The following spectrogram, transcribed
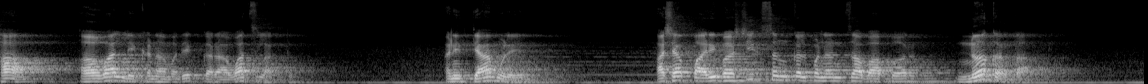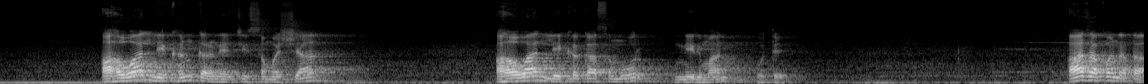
हा अहवाल लेखनामध्ये करावाच लागतो. आणि त्यामुळे अशा पारिभाषिक संकल्पनांचा वापर न करता अहवाल लेखन करण्याची समस्या अहवाल लेखकासमोर निर्माण होते. आज आपण आता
